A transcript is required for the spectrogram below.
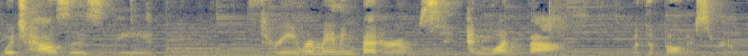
which houses the three remaining bedrooms and one bath with a bonus room.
